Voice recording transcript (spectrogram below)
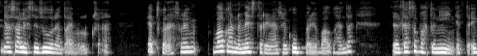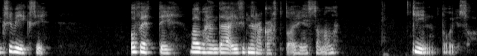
ja osallistui suuren taivallukseen. Hetkonen, se oli valkohännän mestarina ja se kumppani valkohäntä. Eli tässä tapahtui niin, että yksi viiksi opetti valkohäntää ja sitten ne rakastui toisiinsa samalla. Kiintoisaa.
